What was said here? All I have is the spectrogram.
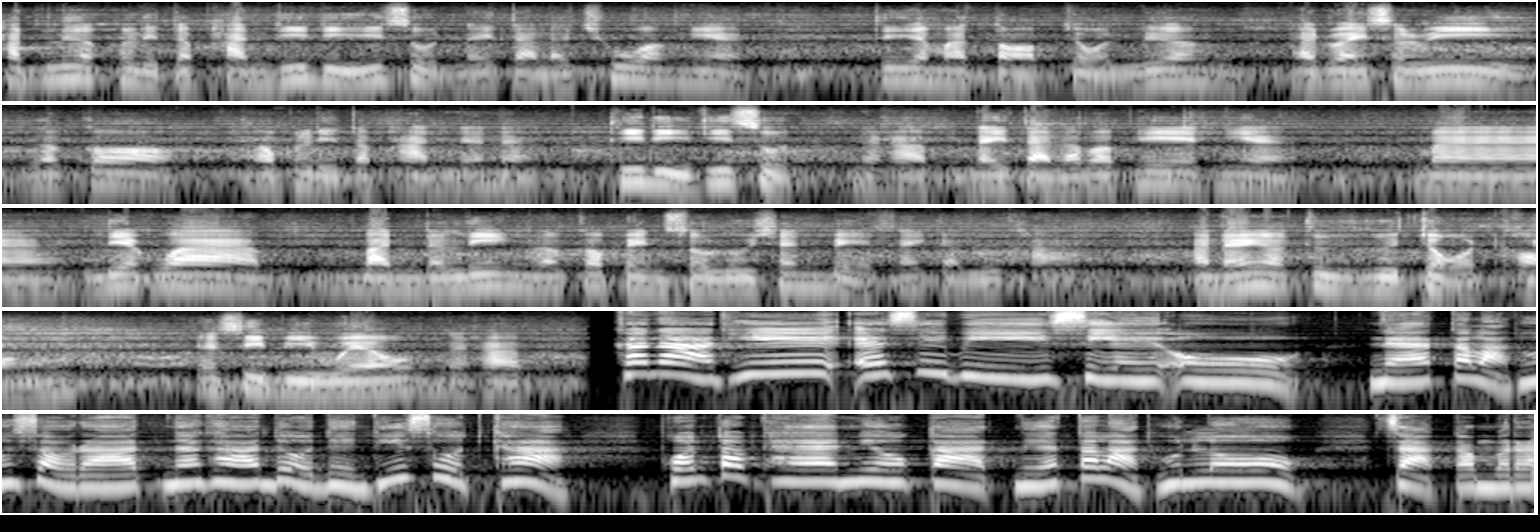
คัดเลือกผลิตภัณฑ์ที่ดีที่สุดในแต่ละช่วงเนี่ยที่จะมาตอบโจทย์เรื่อง advisory แล้วก็เอาผลิตภัณฑ์นั้นนะที่ดีที่สุดนะครับในแต่ละประเภทเนี่ยมาเรียกว่า bundling แล้วก็เป็น solution base ให้กับลูกค้า อันนั้นก็คือคือโจทย์ของ SCB Well นะครับ ขณะที่ SCB CIO แนะตลาดหุ้นสหรัฐนะคะ โดดเด่นที่สุดค่ะ ผลตอบแทนมีโอกาสเหนือตลาดหุ้นโลก จากกำไร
